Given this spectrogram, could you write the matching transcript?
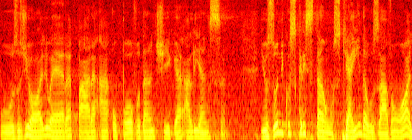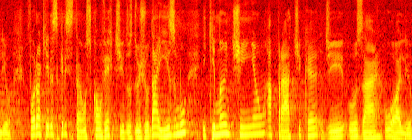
O uso de óleo era para a, o povo da antiga aliança. E os únicos cristãos que ainda usavam óleo foram aqueles cristãos convertidos do judaísmo e que mantinham a prática de usar o óleo.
